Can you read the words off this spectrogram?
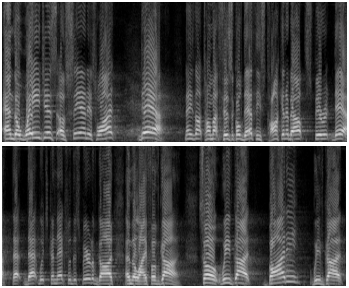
And the wages of sin is what? Death. death. Now, he's not talking about physical death. He's talking about spirit death, that, that which connects with the Spirit of God and the life of God. So we've got body, we've got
